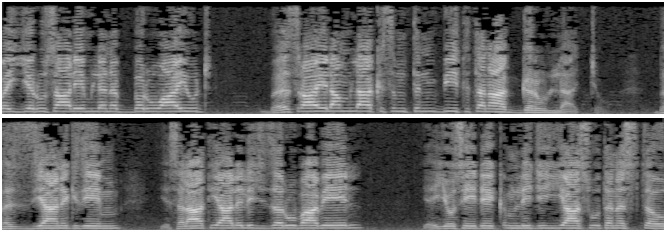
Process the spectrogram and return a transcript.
በኢየሩሳሌም ለነበሩ አይሁድ በእስራኤል አምላክ ስም ትንቢት ተናገሩላቸው። በዚያን ጊዜም የሰላትያል ልጅ ዘሩባቤል የዮሴዴቅም ልጅ ኢያሱ ተነስተው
